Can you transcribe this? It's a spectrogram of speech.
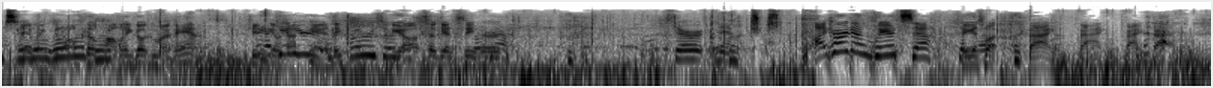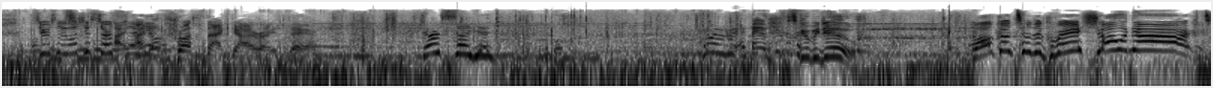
to Hey, we could also probably go to my aunt's. She's I going can't hear you. candy. Where is it? You also get to see her. Stare now. I heard a weird sound. Hey, guess what? Bang, bang, bang, bang. Seriously, let's just start singing. I, I don't trust that guy right there. Start singing. Hey, Scooby Doo. Welcome to the Great show earth.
